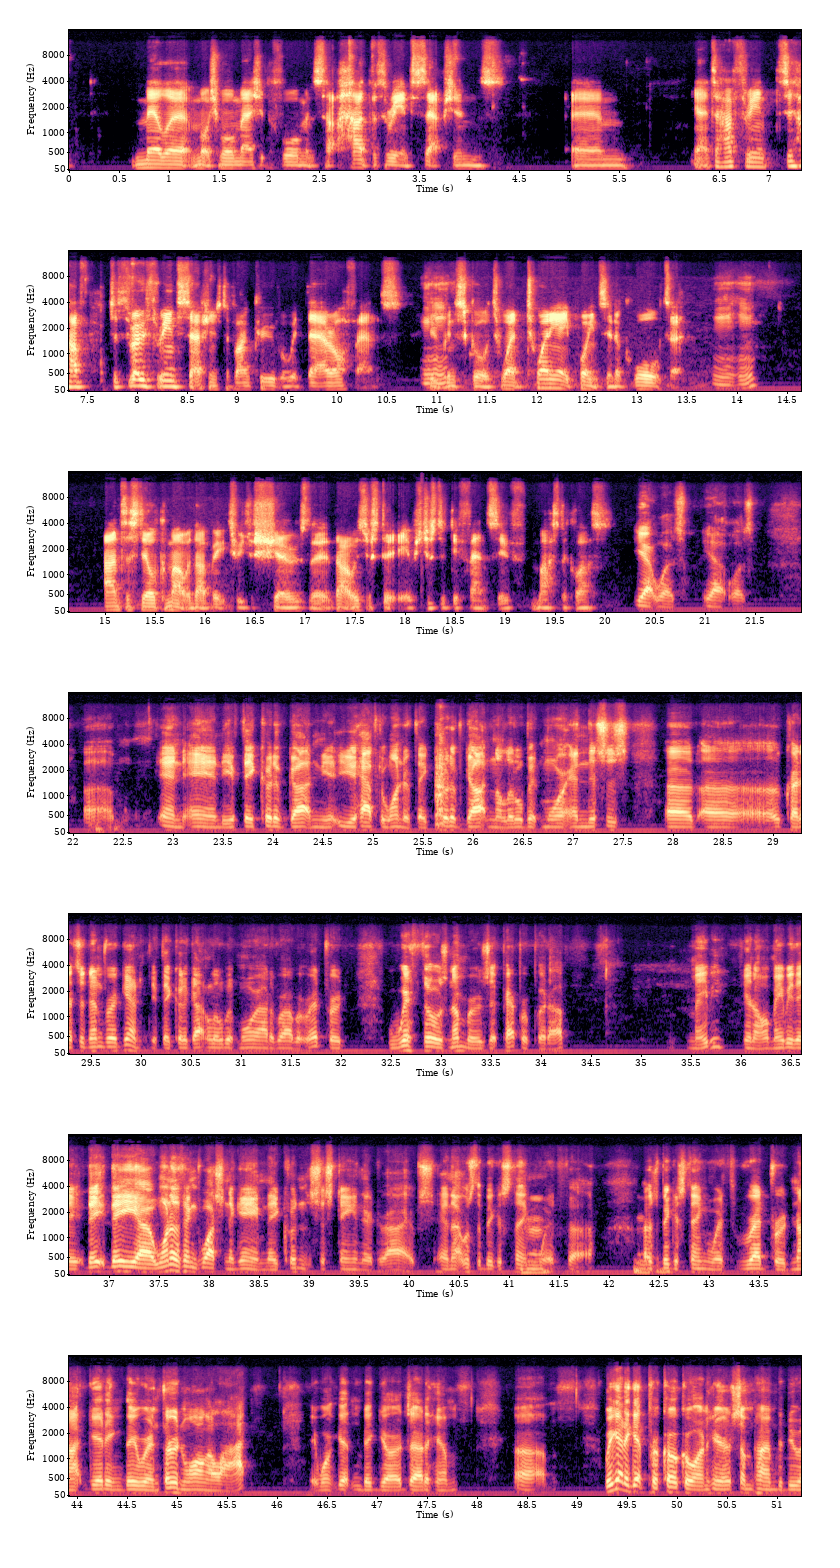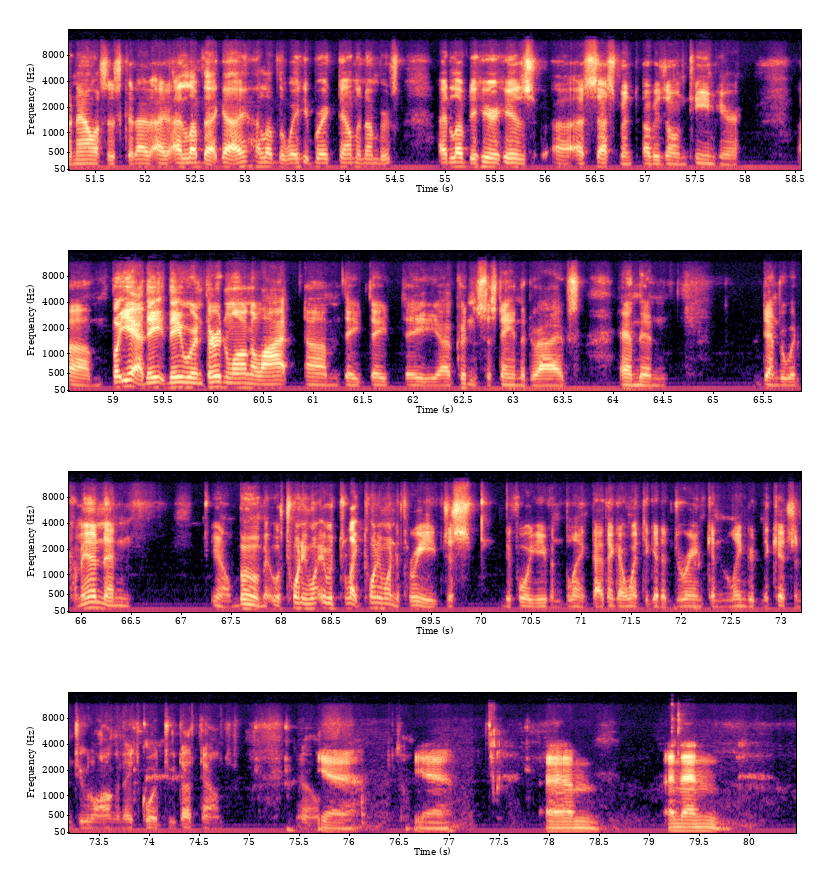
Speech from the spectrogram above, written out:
Miller, much more measured performance, had the three interceptions. Um, yeah, to have three, to have, to throw three interceptions to Vancouver with their offense mm-hmm. who can score 20, 28 points in a quarter. Mm-hmm. And to still come out with that victory just shows that that was just a, it was just a defensive masterclass. Yeah, it was. Yeah, it was. Um, and and if they could have gotten, you, you have to wonder if they could have gotten a little bit more. And this is uh, uh, credit to Denver again. If they could have gotten a little bit more out of Robert Redford with those numbers that Pepper put up, maybe you know maybe they they they uh, one of the things watching the game they couldn't sustain their drives and that was the biggest thing mm-hmm. with uh, mm-hmm. that was the biggest thing with Redford not getting they were in third and long a lot they weren't getting big yards out of him um, we got to get Prococo on here sometime to do analysis because I, I, I, love that guy I love the way he breaks down the numbers I'd love to hear his uh, assessment of his own team here um, but yeah, they, they were in third and long a lot. Um, they they they uh, couldn't sustain the drives, and then Denver would come in and you know, boom, it was 21 it was like 21 to 3 just before you even blinked. I think I went to get a drink and lingered in the kitchen too long and they scored two touchdowns. You know. Yeah. Yeah. Um and then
